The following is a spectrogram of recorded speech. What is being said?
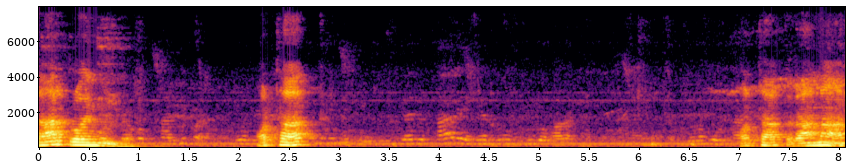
তার ক্রয় মূল্য। অর্থাৎ অর্থাৎ রানার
